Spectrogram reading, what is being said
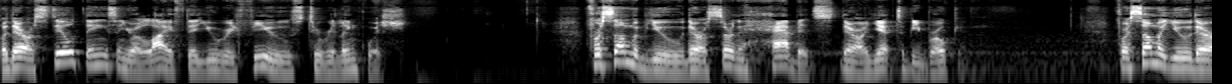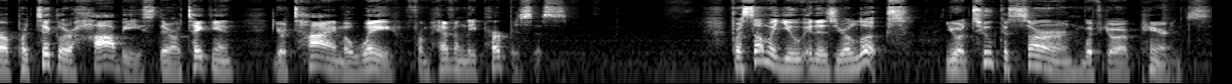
but there are still things in your life that you refuse to relinquish. For some of you, there are certain habits that are yet to be broken. For some of you, there are particular hobbies that are taking your time away from heavenly purposes. For some of you, it is your looks. You are too concerned with your appearance.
